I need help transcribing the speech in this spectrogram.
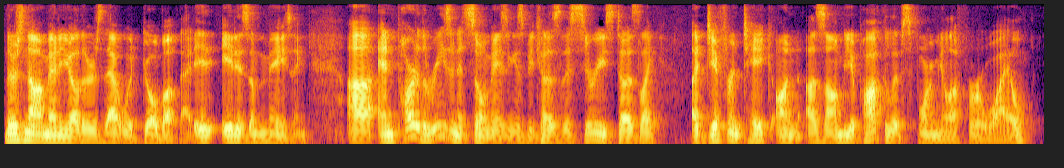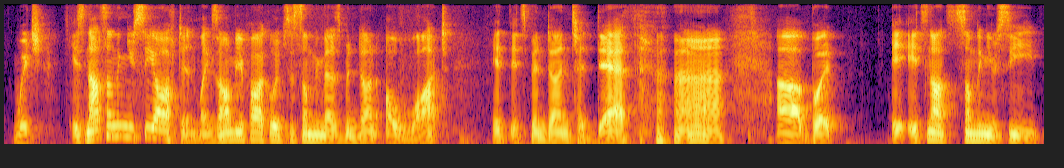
there's not many others that would go above that. It, it is amazing. Uh, and part of the reason it's so amazing is because this series does like a different take on a zombie apocalypse formula for a while, which is not something you see often. Like, zombie apocalypse is something that has been done a lot. It, has been done to death. uh, but it, it's not something you see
